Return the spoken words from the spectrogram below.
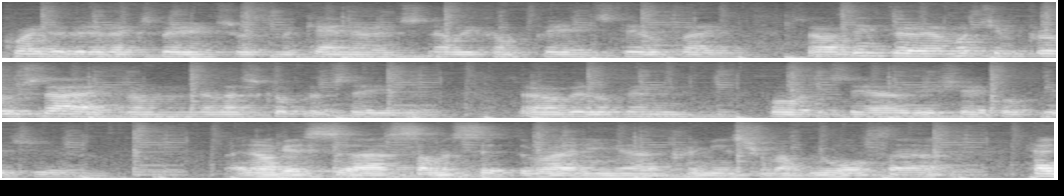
quite a bit of experience with McKenna and Snowy Compay still playing. So I think they're a much improved side from the last couple of seasons. So I'll be looking forward to see how they shape up this year. And I guess uh, Somerset, the reigning uh, premiers from up north, uh, how,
